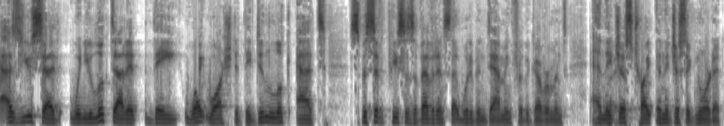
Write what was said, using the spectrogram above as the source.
as you said, when you looked at it, they whitewashed it. They didn't look at specific pieces of evidence that would have been damning for the government, and they right. just tried and they just ignored it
